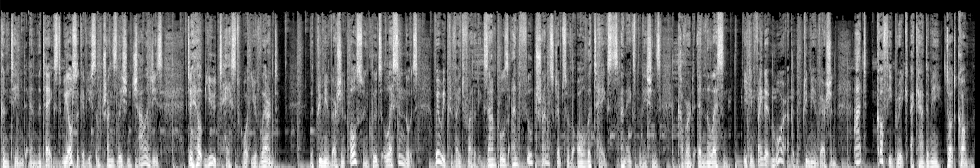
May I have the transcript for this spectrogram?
contained in the text. We also give you some translation challenges to help you test what you've learned. The premium version also includes lesson notes, where we provide further examples and full transcripts of all the texts and explanations covered in the lesson. You can find out more about the premium version at coffeebreakacademy.com.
